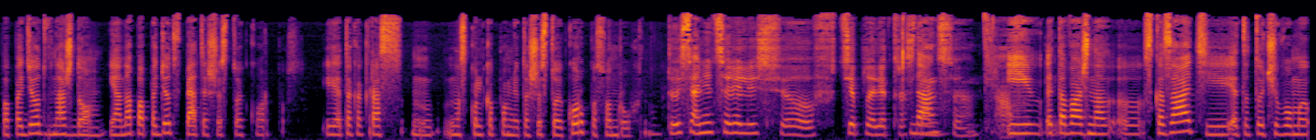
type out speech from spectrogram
попадет в наш дом, и она попадет в пятый-шестой корпус. И это как раз, насколько помню, это шестой корпус, он рухнул. То есть они целились э, в теплоэлектростанцию? Да. А. И это важно э, сказать, и это то, чего мы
